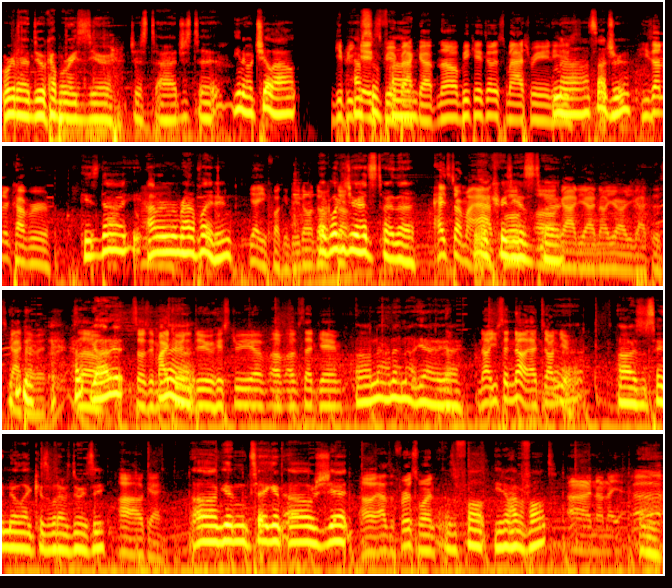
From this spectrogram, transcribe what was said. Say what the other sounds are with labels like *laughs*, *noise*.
We're gonna do a couple races here, just uh, just to you know chill out. Get BK's spear fun. back up. No, BK's gonna smash me, and he's No, that's not true. he's undercover. He's not. I don't remember how to play, dude. Yeah, you fucking do. Don't don't. Look, look don't. at your head start there. head start my ass. crazy fool. head Oh god, yeah, no, you already got this. *laughs* God damn it. *laughs* I got it. So is it my Yeah. turn to do history of, of, of said game? Oh no, no, no. Yeah, yeah. No, you said no. That's on you. Uh, oh, I was just saying no, like because what I was doing. See? Oh, okay. Oh, I'm getting taken. Oh shit, Oh, that was the first one. that was a fault. You don't have a fault? Uh, no, not yet. Uh,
